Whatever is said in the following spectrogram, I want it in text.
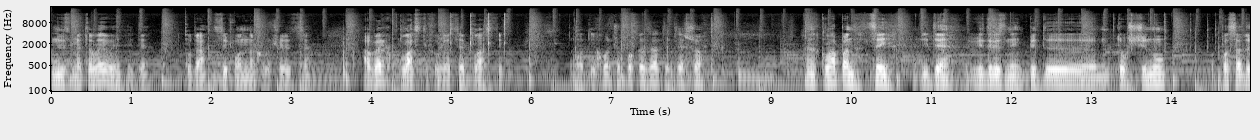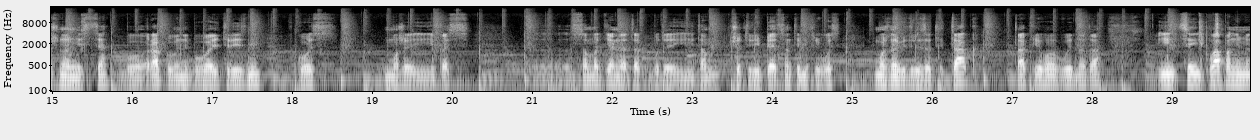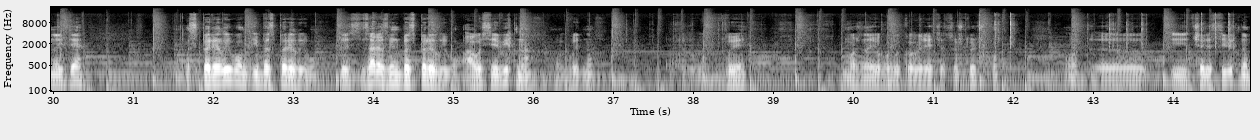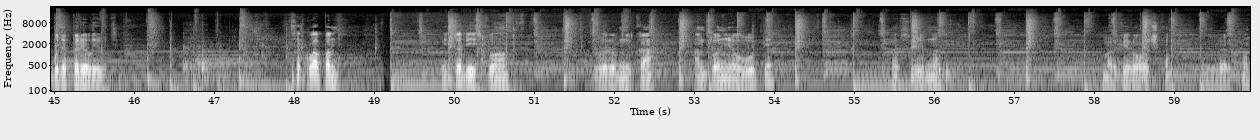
Низ металевий йде, куди сифон накручується, а верх пластиковий, це пластик. От, і хочу показати те, що е, клапан цей йде відрізний під е, товщину посадочного місця, бо раковини бувають різні, в когось може і якась е, самодільна так буде і там 4-5 см. Ось можна відрізати так, так його видно, да? І цей клапан іменно йде з переливом і без переливу. Тобто зараз він без переливу, а ось є вікна, видно, ви, можна його виковиряти цю штучку. От, е, і через ці вікна буде переливити. Це клапан італійського виробника Антоніо Лупі. Ось видно маркировочка зверху.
